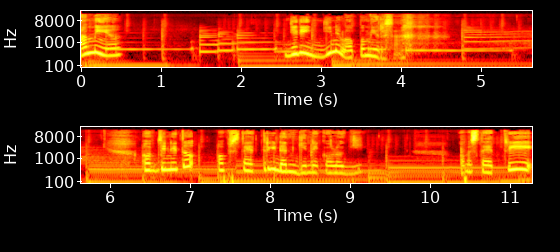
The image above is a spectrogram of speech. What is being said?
hamil. Jadi gini loh pemirsa. Objin itu obstetri dan ginekologi. Obstetri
